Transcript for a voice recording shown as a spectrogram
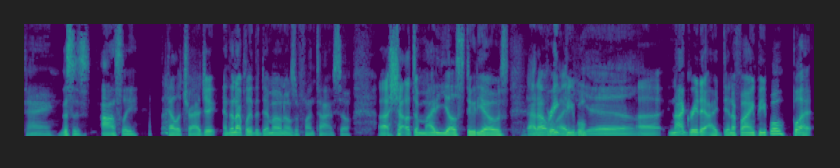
dang, this is honestly hella tragic. And then I played the demo and it was a fun time. So uh, shout out to Mighty Yell Studios. Shout out Great Mikey. people. Yeah. Uh, not great at identifying people, but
